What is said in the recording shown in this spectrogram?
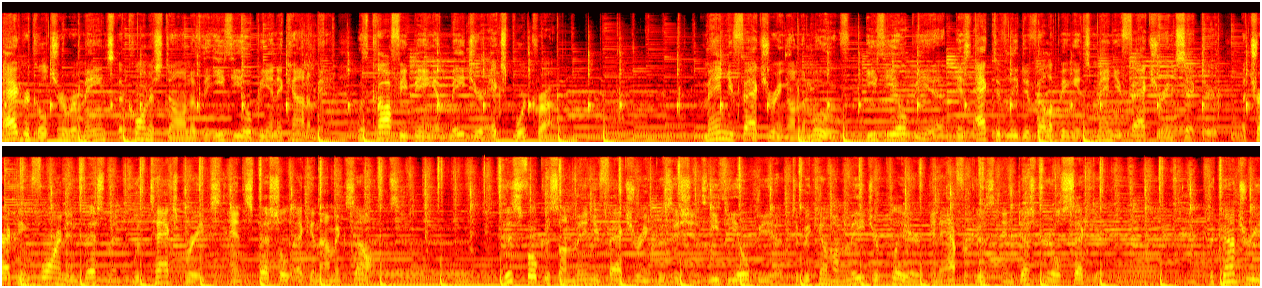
Agriculture remains the cornerstone of the Ethiopian economy, with coffee being a major export crop. Manufacturing on the move, Ethiopia is actively developing its manufacturing sector, attracting foreign investment with tax breaks and special economic zones. This focus on manufacturing positions Ethiopia to become a major player in Africa's industrial sector. The country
